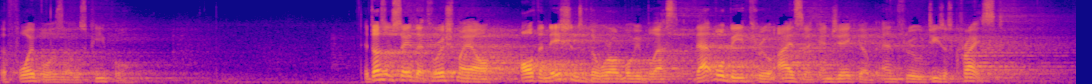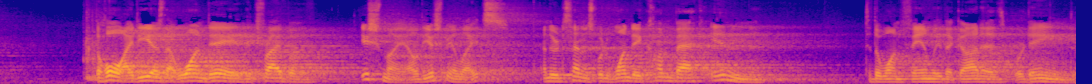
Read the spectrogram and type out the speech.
the foibles of his people. It doesn't say that through Ishmael all the nations of the world will be blessed. That will be through Isaac and Jacob and through Jesus Christ. The whole idea is that one day the tribe of Ishmael, the Ishmaelites, and their descendants would one day come back in to the one family that God has ordained.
